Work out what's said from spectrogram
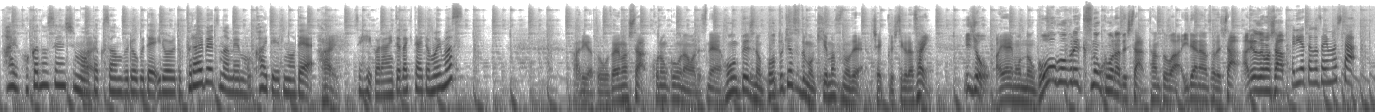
はい。他の選手もたくさんブログでいろいろとプライベートな面も書いているので、はい、ぜひご覧いただきたいと思います。ありがとうございました。このコーナーはですねホームページのポッドキャストでも聞けますのでチェックしてください。以上あやいもんの Go Go BREX のコーナーでした。担当は入江アナウンサーでした。ありがとうございました。ありがとうございました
